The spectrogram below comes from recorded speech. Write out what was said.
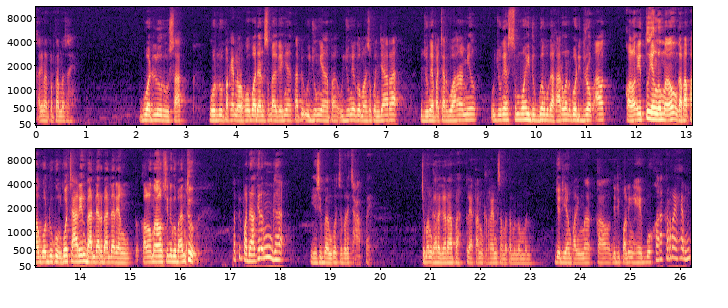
Kalimat pertama saya. Gue dulu rusak, gue dulu pakai narkoba dan sebagainya, tapi ujungnya apa? Ujungnya gue masuk penjara, ujungnya pacar gue hamil, ujungnya semua hidup gue gak karuan, gue di drop out. Kalau itu yang lo mau, nggak apa-apa, gue dukung. Gue cariin bandar-bandar yang kalau mau sini gue bantu. Tapi pada akhirnya enggak. Iya sih bang, gue sebenarnya capek. Cuman gara-gara apa? Kelihatan keren sama temen-temen. Jadi yang paling nakal, jadi paling heboh karena keren.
